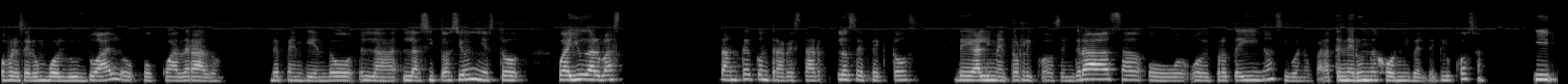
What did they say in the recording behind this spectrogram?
ofrecer un bolo dual o, cuadrado, dependiendo la, situación, y esto puede ayudar bastante a contrarrestar los efectos de alimentos ricos en grasa o de proteínas, y bueno, para tener un mejor nivel de glucosa. Y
